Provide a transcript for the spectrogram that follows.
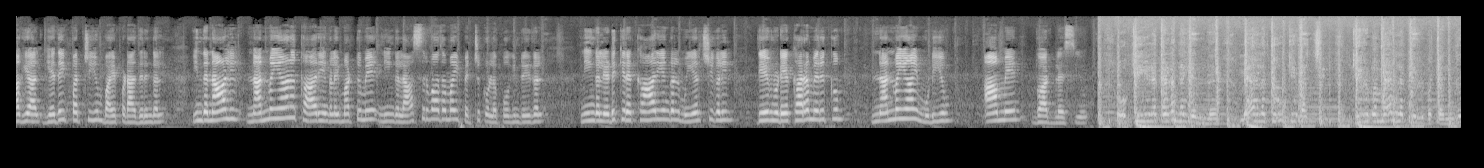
ஆகையால் எதை பற்றியும் பயப்படாதிருங்கள். இந்த நாளில் நன்மையான காரியங்களை மட்டுமே நீங்கள் ஆசிர்வாதமாய் பெற்றுக்கொள்ளப் போகின்றீர்கள். நீங்கள் எடுக்கிற காரியங்கள் முயற்சிகளில் தேவனுடைய கரம் இருக்கும். நன்மையாய் முடியும். ஆமேன். காட் பிளஸ் யூ கீழே கடந்த என்ன? மேல தூக்கி வச்சு கிருப மேல கிருப தந்து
